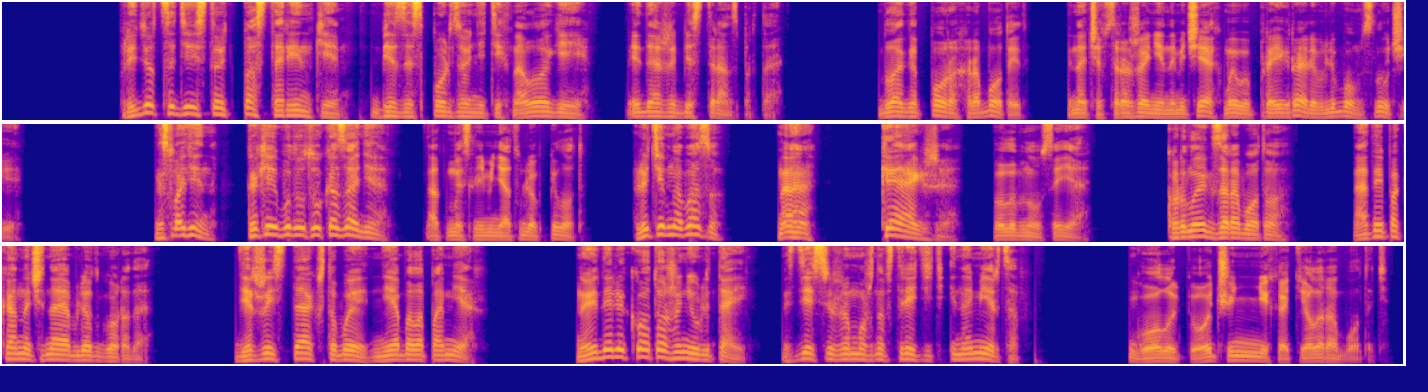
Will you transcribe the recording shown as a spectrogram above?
Придется действовать по старинке, без использования технологий и даже без транспорта. Благо, порох работает, иначе в сражении на мечах мы бы проиграли в любом случае. «Господин, какие будут указания?» — от мысли меня отвлек пилот. «Летим на базу?» «А, как же!» — улыбнулся я. «Курлык за работу. А ты пока начинай облет города. Держись так, чтобы не было помех. Но и далеко тоже не улетай. Здесь уже можно встретить иномирцев. Голубь очень не хотел работать.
